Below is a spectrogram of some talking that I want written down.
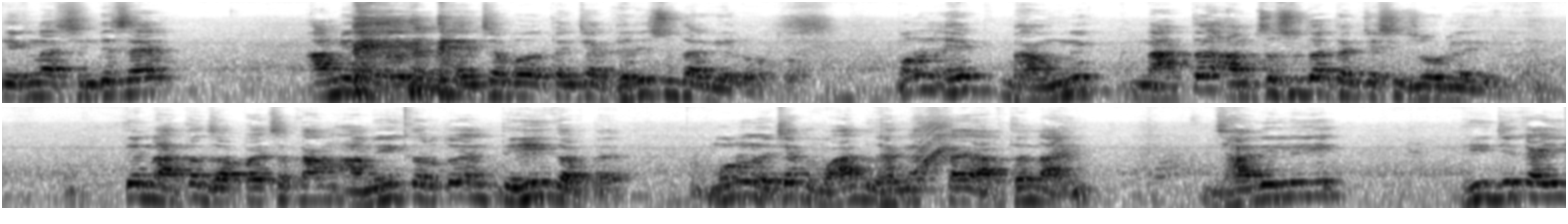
एकनाथ शिंदे साहेब आम्ही त्यांच्या त्यांच्या घरी सुद्धा गेलो होतो. म्हणून एक भावनिक नातं आमचं सुद्धा त्यांच्याशी जोडलं गेलेलं आहे. ते नातं जपायचं काम आम्हीही करतोय आणि तेही करतायत. म्हणून याच्यात वाद घालण्यात काही अर्थ नाही. झालेली ही जी काही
